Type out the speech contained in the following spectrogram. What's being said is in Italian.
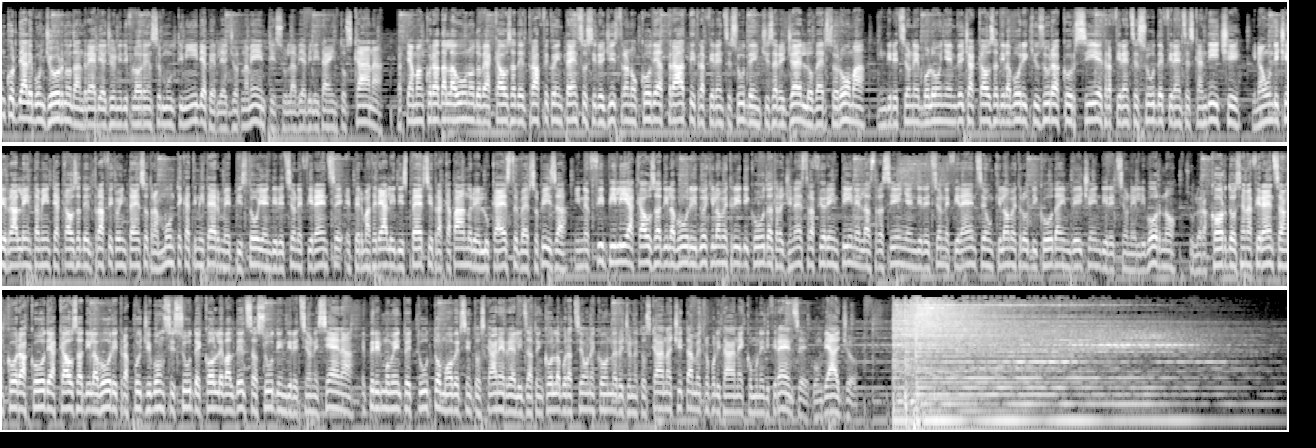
Un cordiale buongiorno da Andrea Biagioni di Florence Multimedia per gli aggiornamenti sulla viabilità in Toscana. Partiamo ancora dalla 1 dove a causa del traffico intenso si registrano code a tratti tra Firenze Sud e Incisareggello verso Roma. In direzione Bologna invece a causa di lavori chiusura a corsie tra Firenze Sud e Firenze Scandicci. In A11 rallentamenti a causa del traffico intenso tra Monte Catini Terme e Pistoia in direzione Firenze e per materiali dispersi tra Capannori e Luca Est verso Pisa. In Fipili a causa di lavori 2 km di coda tra Ginestra Fiorentina e la Strasegna in direzione Firenze e un chilometro di coda invece in direzione Livorno. Sul raccordo Siena-Firenze ancora code a causa di lavori tra Poggibonsi Sud e Colle Valdelsa Sud in direzione Siena. E per il momento è tutto, muoversi in Toscana è realizzato in collaborazione con Regione Toscana, Città Metropolitana e Comune di Firenze. Buon viaggio!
